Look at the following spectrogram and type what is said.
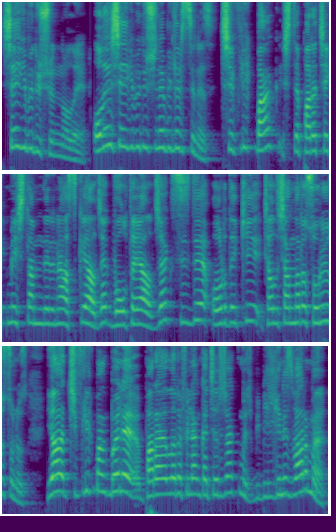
Şey gibi düşünün olayı. Olayı şey gibi düşünebilirsiniz. Çiftlik bank işte para çekme işlemlerini askıya alacak, voltaya alacak. Siz de oradaki çalışanlara soruyorsunuz. Ya çiftlik bank böyle paraları falan kaçıracakmış. Bir bilginiz var mı?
